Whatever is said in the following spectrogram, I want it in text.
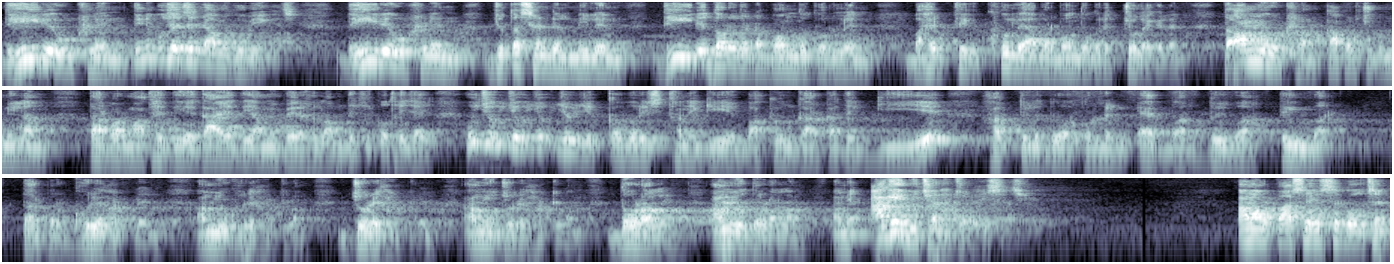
ধীরে উঠলেন। তিনি বুঝেছেন যে আমি ঘুমিয়ে গেছি। ধীরে উঠলেন, জুতা স্যান্ডেল নিলেন, ধীরে দরজাটা বন্ধ করলেন, বাহির থেকে খুলে আবার বন্ধ করে চলে গেলেন। তা আমি উঠলাম, কাপড় চোপড় নিলাম, তারপর মাথায় দিয়ে, গায়ে দিয়ে আমি বের হলাম। দেখি কোথায় যাই। ওই যে ওই যে ওই যে ওই যে ওই যে কবরস্থানে গিয়ে বাকুল গারকাতে গিয়ে হাত তুলে দোয়া করলেন, একবার, দুইবার, তিনবার। তারপর ঘুরে হাঁটলেন, আমিও ঘুরে হাঁটলাম, জোরে হাঁটলেন, আমিও জোরে হাঁটলাম, দৌড়ালেন, আমিও দৌড়ালাম, আমি আগে বিছানে চলে এসেছি। আমার পাশে এসে বলছেন,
